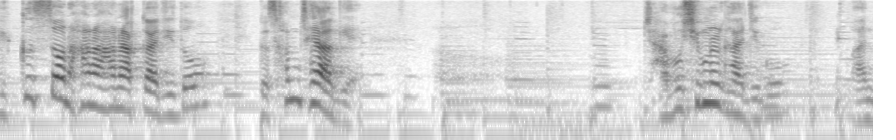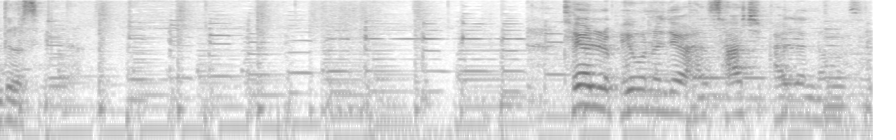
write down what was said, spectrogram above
이 끝선 하나하나까지도 그 섬세하게 어, 자부심을 가지고 만들었습니다. 테일러 배우는 지가 한 48년 넘었어요.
